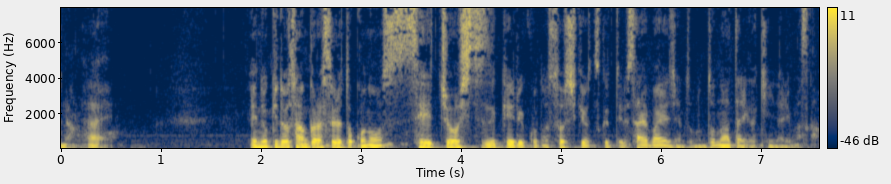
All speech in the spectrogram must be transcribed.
なるほど。はい。榎木戸さんからすると、この成長し続けるこの組織を作っているサイバーエージェントのどのあたりが気になりますか？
